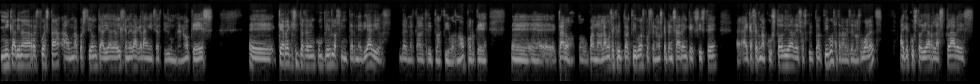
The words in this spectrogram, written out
MICA viene a dar respuesta a una cuestión que a día de hoy genera gran incertidumbre, ¿no? que es qué requisitos deben cumplir los intermediarios del mercado de criptoactivos, ¿no? porque eh, eh, claro, cuando hablamos de criptoactivos, pues tenemos que pensar en que existe, eh, hay que hacer una custodia de esos criptoactivos a través de los wallets, hay que custodiar las claves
